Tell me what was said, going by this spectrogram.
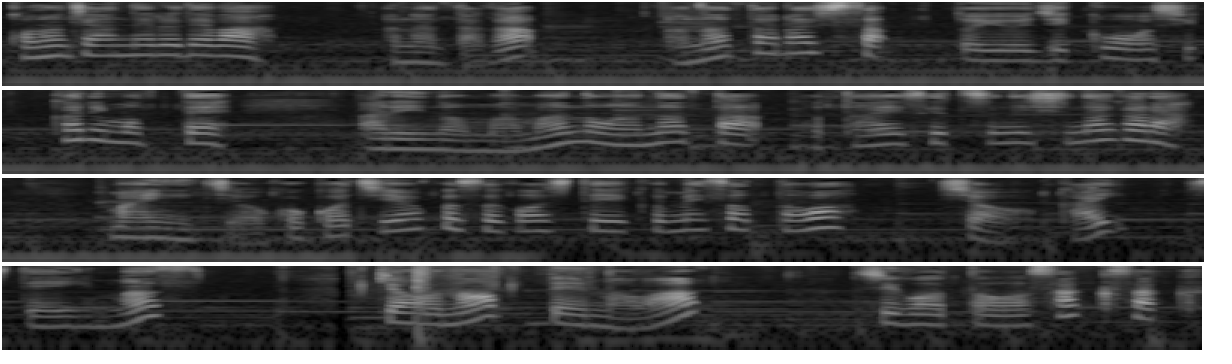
このチャンネルではあなたがあなたらしさという軸をしっかり持ってありのままのあなたを大切にしながら毎日を心地よく過ごしていくメソッドを紹介しています。今日のテーマは仕事をサクサク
